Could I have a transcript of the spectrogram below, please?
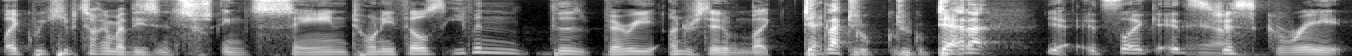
like we keep talking about these ins- insane Tony fills, even the very understated one, like da- do- do- da. yeah, it's like it's Yeah. just great.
